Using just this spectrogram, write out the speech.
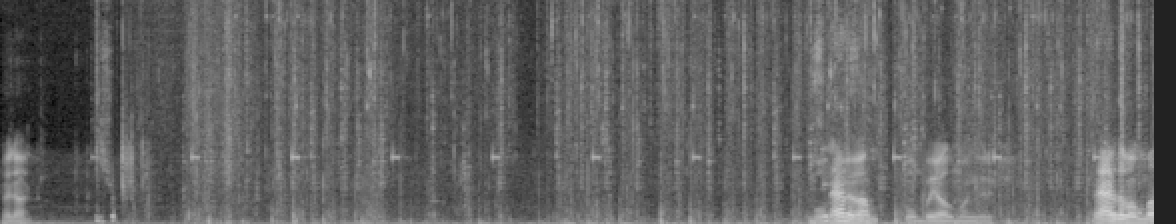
Helal. Bombayı Nerede al- lan? Bombayı alman gerek. Nerede bomba?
